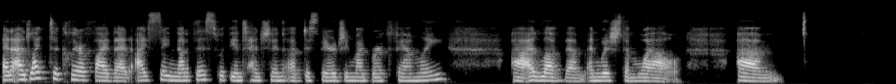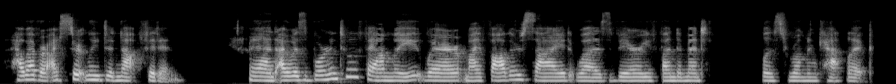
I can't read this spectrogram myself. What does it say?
and I'd like to clarify that I say none of this with the intention of disparaging my birth family. Uh, I love them and wish them well. Um, however, I certainly did not fit in. And I was born into a family where my father's side was very fundamentalist Roman Catholic,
